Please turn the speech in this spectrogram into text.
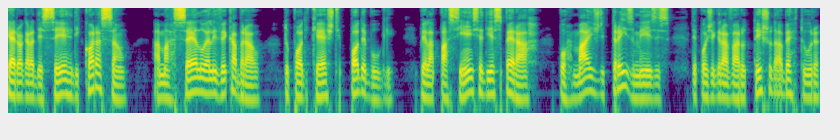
Quero agradecer de coração a Marcelo LV Cabral do podcast Podebug, pela paciência de esperar por mais de três meses depois de gravar o texto da abertura,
